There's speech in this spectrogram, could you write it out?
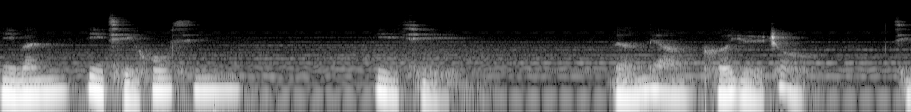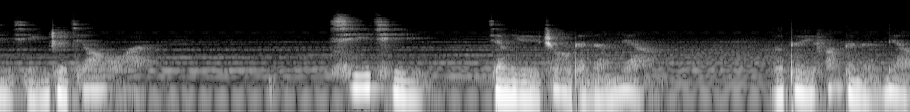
你们一起呼吸，一起，能量和宇宙进行着交换。吸气，将宇宙的能量和对方的能量。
